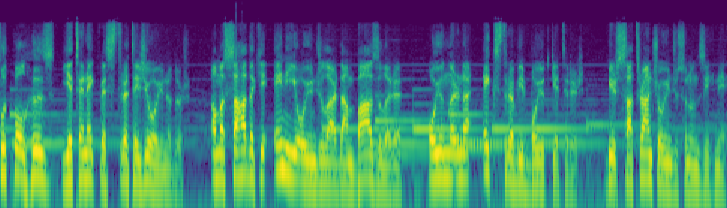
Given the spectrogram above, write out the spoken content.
Futbol hız, yetenek ve strateji oyunudur. Ama sahadaki en iyi oyunculardan bazıları oyunlarına ekstra bir boyut getirir. Bir satranç oyuncusunun zihni.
